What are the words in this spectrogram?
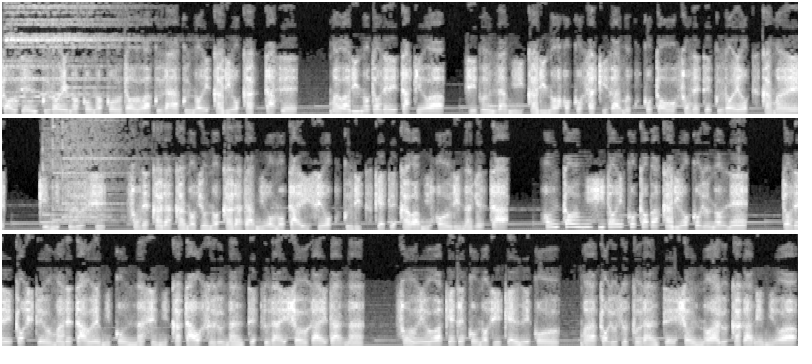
当然クロエのこの行動はクラークの怒りを買ったぜ。周りの奴隷たちは、自分らに怒りの矛先が向くことを恐れてクロエを捕まえ、気にするし、それから彼女の体に重たい石をくくりつけて川に放り投げた。本当にひどいことばかり起こるのね。奴隷として生まれた上にこんな死に方をするなんて辛い障害だな。そういうわけでこの事件以降、マートルズプランテーションのある鏡には、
